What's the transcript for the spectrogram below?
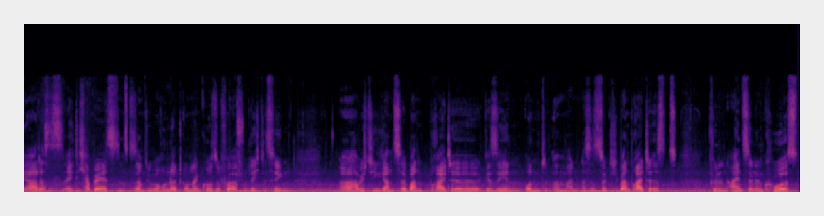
Ja, das ist echt, ich habe ja jetzt insgesamt über 100 Online-Kurse veröffentlicht, deswegen äh, habe ich die ganze Bandbreite gesehen und ähm, das ist wirklich, die Bandbreite ist für einen einzelnen Kurs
